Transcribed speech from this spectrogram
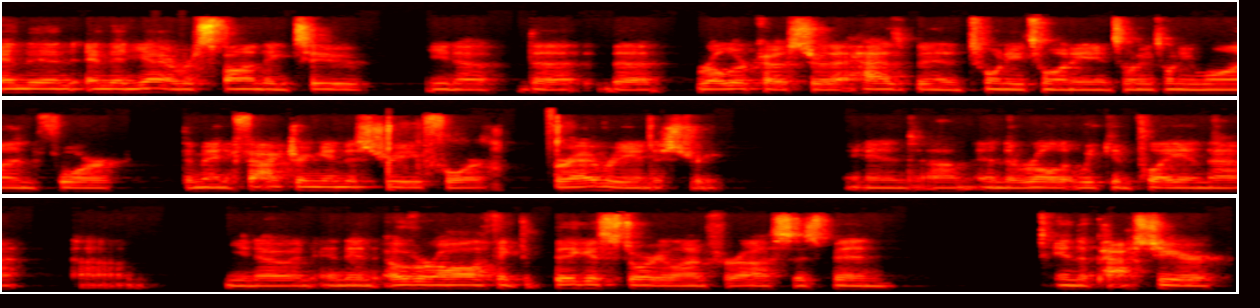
and then, and then, yeah, responding to, you know, the, the roller coaster that has been 2020 and 2021 for the manufacturing industry, for, for every industry and, um, and the role that we can play in that. Um, you know, and, and then overall, I think the biggest storyline for us has been in the past year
